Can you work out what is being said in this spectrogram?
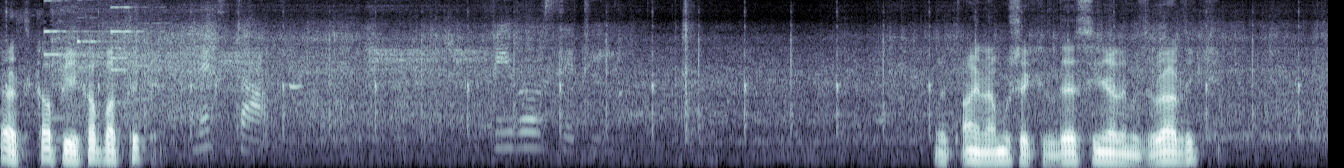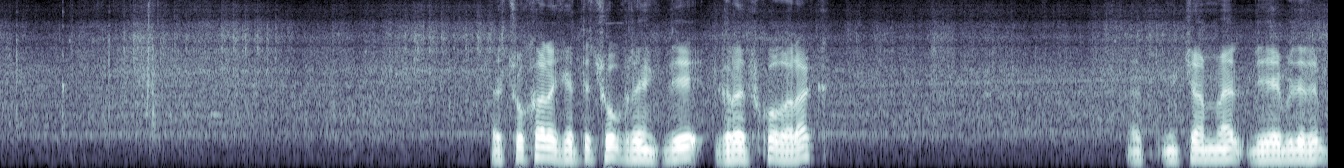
Evet kapıyı kapattık. Evet aynen bu şekilde sinyalimizi verdik. Evet, çok hareketli, çok renkli grafik olarak. Evet, mükemmel diyebilirim.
